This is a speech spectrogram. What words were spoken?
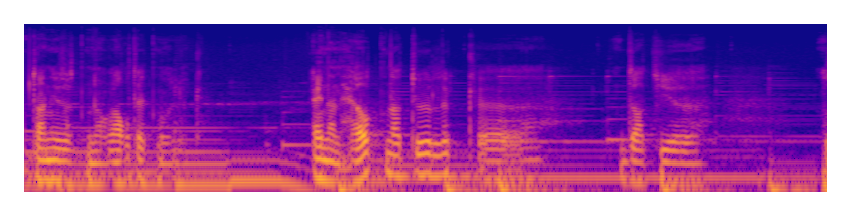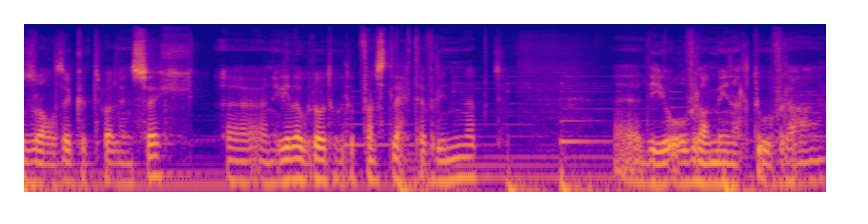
dan is het nog altijd moeilijk. En dan helpt natuurlijk eh, dat je, zoals ik het wel eens zeg, eh, een hele grote groep van slechte vrienden hebt die je overal mee naartoe vragen.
